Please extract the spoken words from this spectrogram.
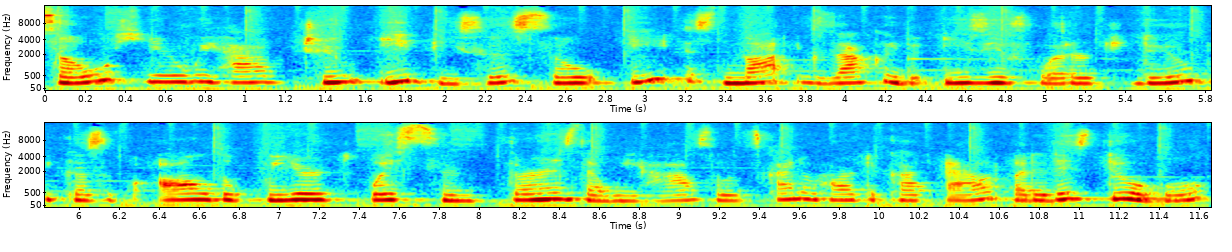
So here we have two E pieces. So E is not exactly the easiest letter to do because of all the weird twists and turns that we have. So it's kind of hard to cut out, but it is doable.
